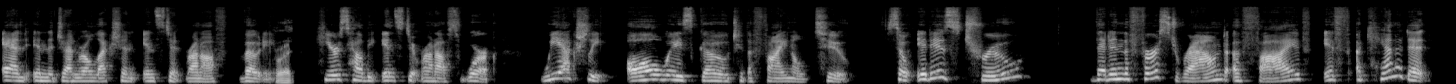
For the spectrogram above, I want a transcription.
And in the general election, instant runoff voting. Right. Here's how the instant runoffs work. We actually always go to the final two. So it is true that in the first round of five, if a candidate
